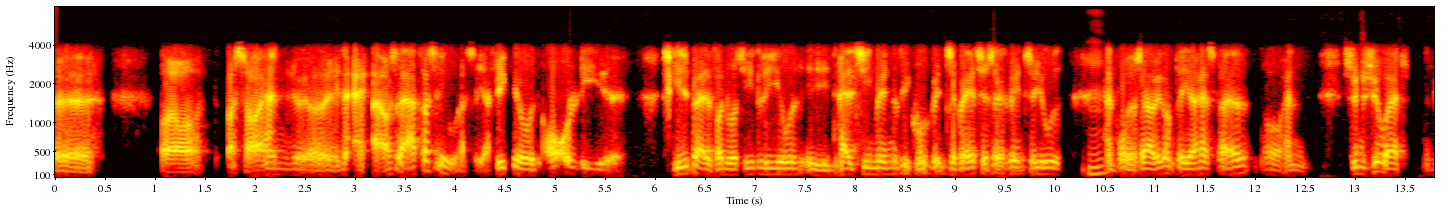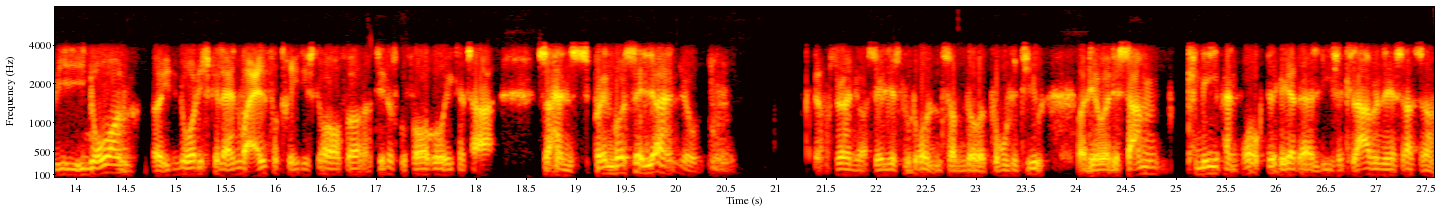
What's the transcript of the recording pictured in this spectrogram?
Øh, og, og så er han jo en, er også aggressiv. Altså, jeg fik jo en ordentlig øh, skideball, for nu at sige det lige ud, i en halv time, inden vi kunne vende tilbage til selve interviewet. Mm. Mm. Han bryder sig jo ikke om det, jeg har skrevet, og han synes jo, at vi i Norden og i de nordiske lande var alt for kritiske over for det, der skulle foregå i Katar. Så han, på den måde sælger han jo der forsøger han jo at sælge slutrunden som noget positivt. Og det var det samme knep, han brugte her, da Lise Klavenes, altså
